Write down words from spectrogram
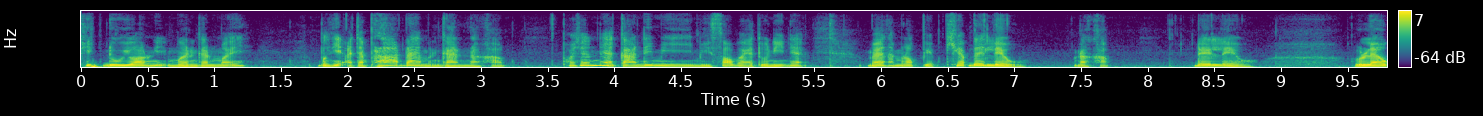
คลิกดูย้อนนี้เหมือนกันไหมบางทีอาจจะพลาดได้เหมือนกันนะครับ เพราะฉะนั้นเนี่ยการที่มีมีซอฟต์แวร์ตัวนี้เนี่ยแม้ทำให้เราเปรียบเทียบได้เร็วนะครับ ได้เร็ว แล้ว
